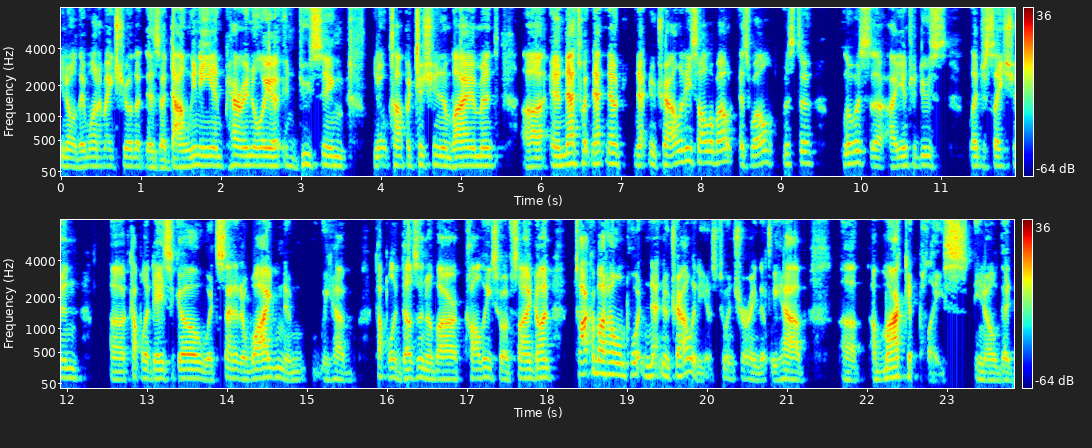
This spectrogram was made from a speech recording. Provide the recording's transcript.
you know, they want to make sure that there's a Darwinian paranoia inducing, you know, competition environment. Uh, and that's what net, net neutrality is all about as well, Mr. Lewis. Uh, I introduced legislation a couple of days ago with Senator Wyden, and we have a couple of dozen of our colleagues who have signed on, talk about how important net neutrality is to ensuring that we have uh, a marketplace, you know, that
